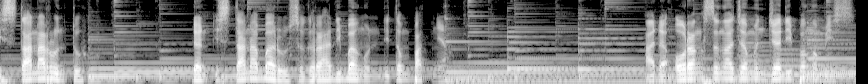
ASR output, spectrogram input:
Istana runtuh, dan istana baru segera dibangun di tempatnya. Ada orang sengaja menjadi pengemis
